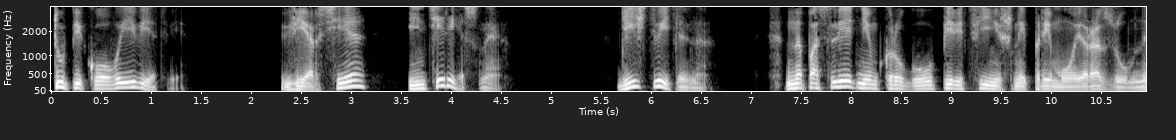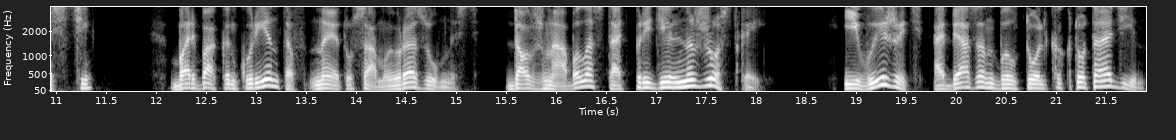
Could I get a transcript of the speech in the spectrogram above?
тупиковые ветви. Версия интересная. Действительно, на последнем кругу перед финишной прямой разумности борьба конкурентов на эту самую разумность должна была стать предельно жесткой. И выжить обязан был только кто-то один,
